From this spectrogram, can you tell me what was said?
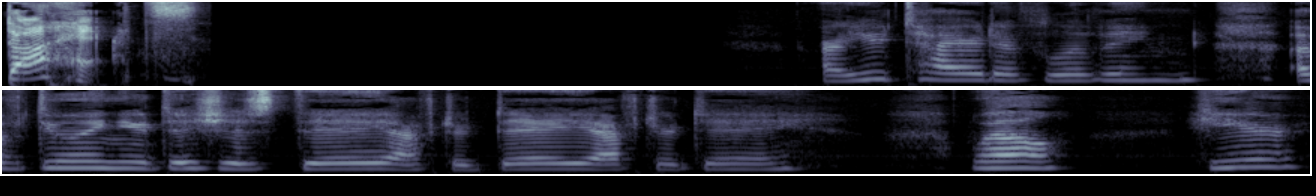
Dot hats. Are you tired of living, of doing your dishes day after day after day? Well, here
